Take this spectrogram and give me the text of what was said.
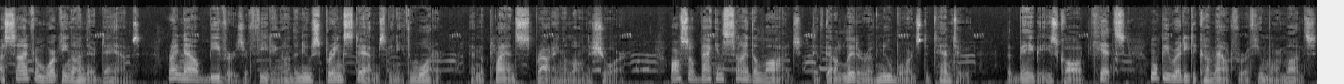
Aside from working on their dams, right now beavers are feeding on the new spring stems beneath the water and the plants sprouting along the shore. Also, back inside the lodge, they've got a litter of newborns to tend to. The babies, called kits, won't be ready to come out for a few more months,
